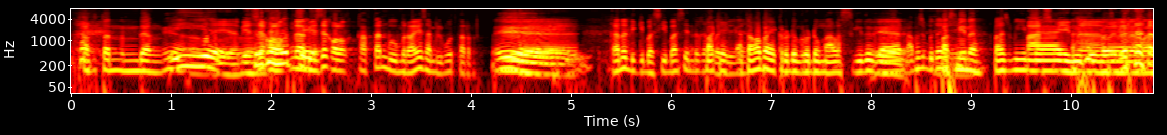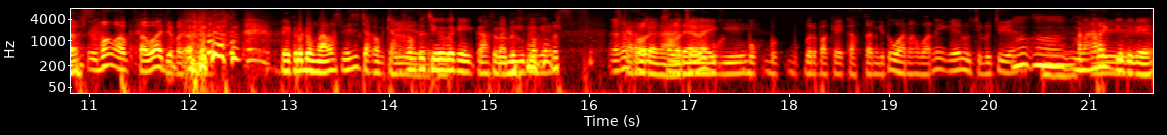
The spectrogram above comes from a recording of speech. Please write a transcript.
kaftan nendang. Ya Iya. Iya, biasanya Terus kalau enggak ngeliat biasanya kalau kaftan bumerangnya sambil muter. Iya. Karena dikibas-kibasin tuh kan pakai atau nggak pakai kerudung-kerudung males gitu kan. Iya. Apa sebutannya? Pasmina. Pasmina. Pasmina. gitu. Pasmina males. Emang tahu aja pasmina. Pakai kerudung males biasanya cakep-cakep Iya, tuh cewek iya. pakai kaftan Kerudung gitu kan. males. Ya kan Sekarang kalau udah nggak kalau ada cewek lagi. buk, buk, buk, berpakai kaftan gitu warna-warni kayak lucu-lucu ya. Mm-mm, menarik gitu Iya. kayak.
